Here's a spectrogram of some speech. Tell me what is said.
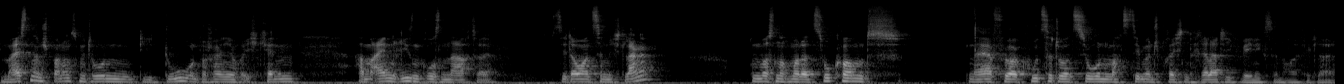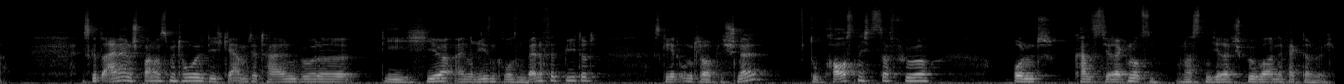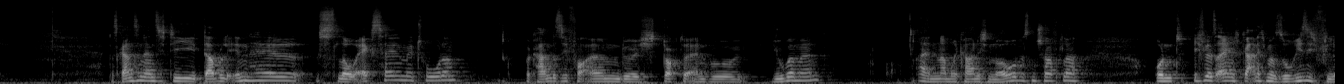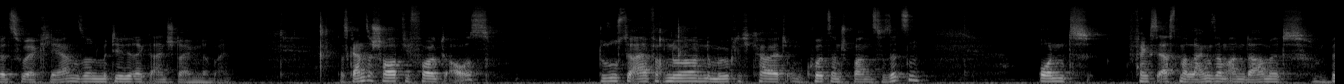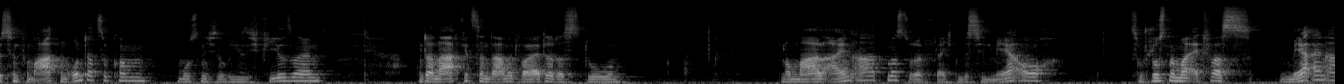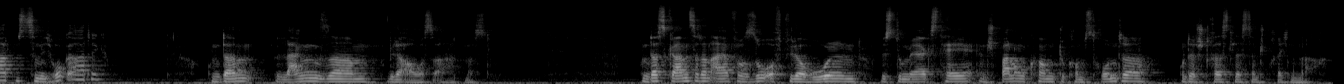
Die meisten Entspannungsmethoden, die du und wahrscheinlich auch ich kennen, haben einen riesengroßen Nachteil. Sie dauern ziemlich lange und was nochmal dazu kommt, naja, für Akutsituationen macht es dementsprechend relativ wenig Sinn, häufig leider. Es gibt eine Entspannungsmethode, die ich gerne mit dir teilen würde, die hier einen riesengroßen Benefit bietet. Es geht unglaublich schnell, du brauchst nichts dafür und kannst es direkt nutzen und hast einen direkt spürbaren Effekt dadurch. Das Ganze nennt sich die Double Inhale Slow Exhale Methode. Bekannt ist sie vor allem durch Dr. Andrew Huberman, einen amerikanischen Neurowissenschaftler. Und ich will jetzt eigentlich gar nicht mehr so riesig viel dazu erklären, sondern mit dir direkt einsteigen dabei. Das Ganze schaut wie folgt aus. Du suchst dir einfach nur eine Möglichkeit, um kurz entspannt zu sitzen und fängst erstmal langsam an, damit ein bisschen vom Atmen runterzukommen. Muss nicht so riesig viel sein. Und danach geht es dann damit weiter, dass du normal einatmest oder vielleicht ein bisschen mehr auch. Zum Schluss nochmal etwas mehr einatmest, ziemlich ruckartig. Und dann langsam wieder ausatmest. Und das Ganze dann einfach so oft wiederholen, bis du merkst, hey, Entspannung kommt, du kommst runter und der Stress lässt entsprechend nach.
